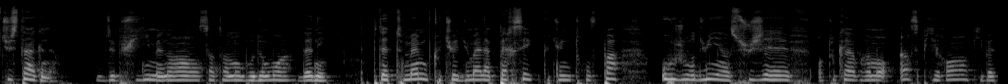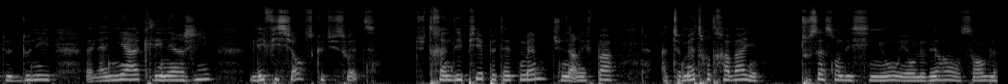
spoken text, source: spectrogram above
tu stagnes depuis maintenant un certain nombre de mois, d'années. Peut-être même que tu as du mal à percer, que tu ne trouves pas aujourd'hui un sujet, en tout cas vraiment inspirant, qui va te donner euh, la niaque, l'énergie, l'efficience que tu souhaites. Tu traînes des pieds peut-être même, tu n'arrives pas à te mettre au travail, tout ça sont des signaux, et on le verra ensemble,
